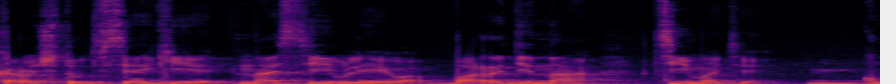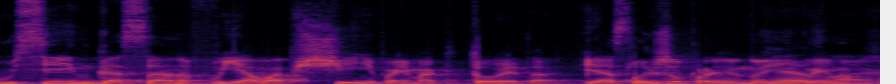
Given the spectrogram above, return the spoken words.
Короче, тут всякие Настя Ивлеева, Бородина, Тимати, Гусейн Гасанов. Я вообще не понимаю, кто это. Я слышал про него, но я, Я не понимаю.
